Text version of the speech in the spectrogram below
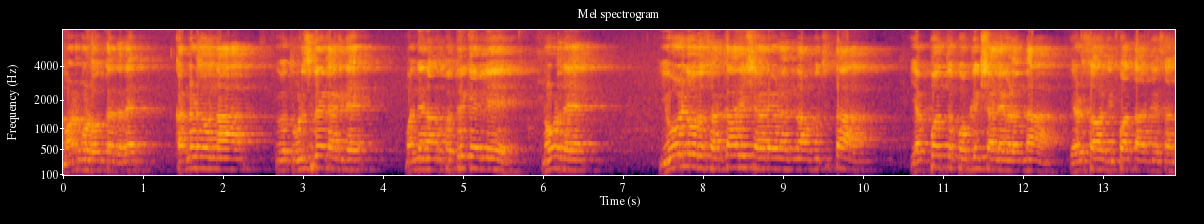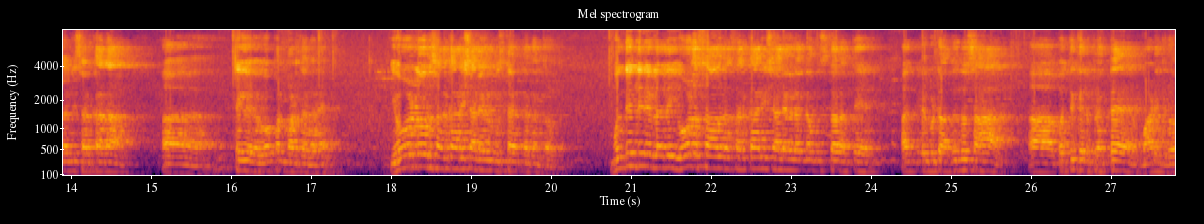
ಮಾಡ್ಕೊಂಡು ಹೋಗ್ತಾ ಇದ್ದಾರೆ. ಕನ್ನಡವನ್ನ ಇವತ್ತು ಉಳಿಸಬೇಕಾಗಿದೆ. ಮೊನ್ನೆ ನಾನು ಪತ್ರಿಕೆಯಲ್ಲಿ ನೋಡಿದೆ, ಏಳ್ನೂರು ಸರ್ಕಾರಿ ಶಾಲೆಗಳನ್ನು ಮುಚ್ಚುತ್ತ ಎಪ್ಪತ್ತು ಪಬ್ಲಿಕ್ ಶಾಲೆಗಳನ್ನು ಎರಡು ಸಾವಿರದ ಇಪ್ಪತ್ತಾರನೇ ಸಾಲಲ್ಲಿ ಸರ್ಕಾರ ತೆಗೆ ಓಪನ್ ಮಾಡ್ತಾ ಇದ್ದಾರೆ. ಏಳ್ನೂರು ಸರ್ಕಾರಿ ಶಾಲೆಗಳು ಮುಗಿಸ್ತಾ ಇರ್ತಕ್ಕಂಥವ್ರು. ಮುಂದಿನ ದಿನಗಳಲ್ಲಿ ಏಳು ಸಾವಿರ ಸರ್ಕಾರಿ ಶಾಲೆಗಳನ್ನ ಮುಚ್ತಾರಂತೆ ಅಂತ ಹೇಳ್ಬಿಟ್ಟು ಅದನ್ನು ಸಹ ಪತ್ರಿಕೆಯಲ್ಲಿ ಪ್ರಕಟಣೆ ಮಾಡಿದ್ರು.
